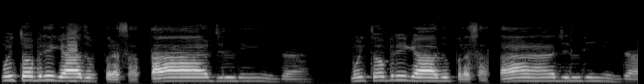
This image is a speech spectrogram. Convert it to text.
Muito obrigado por essa tarde linda. Muito obrigado por essa tarde linda.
